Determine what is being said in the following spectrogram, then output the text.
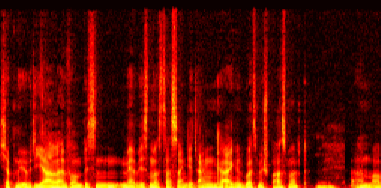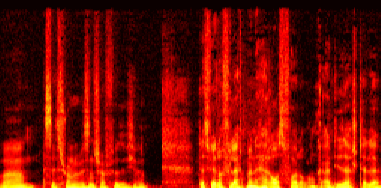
Ich habe mir über die Jahre einfach ein bisschen mehr Wissen, was das angeht, angeeignet, weil es mir Spaß macht. Mhm. Ähm, aber es ist schon eine Wissenschaft für sich, ja. Das wäre doch vielleicht mal eine Herausforderung an dieser Stelle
